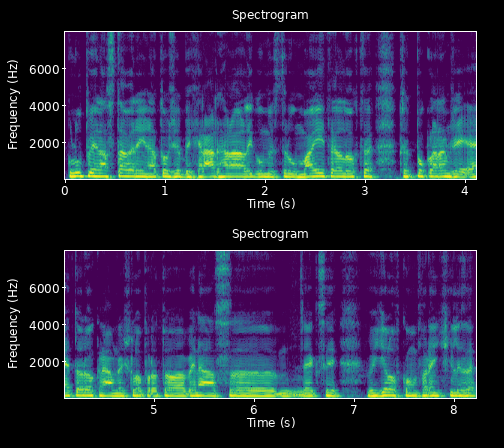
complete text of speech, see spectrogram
klub je nastavený na to, že bych rád hrál ligu mistrů. Majitel chce, předpokládám, že i Etoro k nám nešlo proto, aby nás eh, jak si vidělo v konferenční lize.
